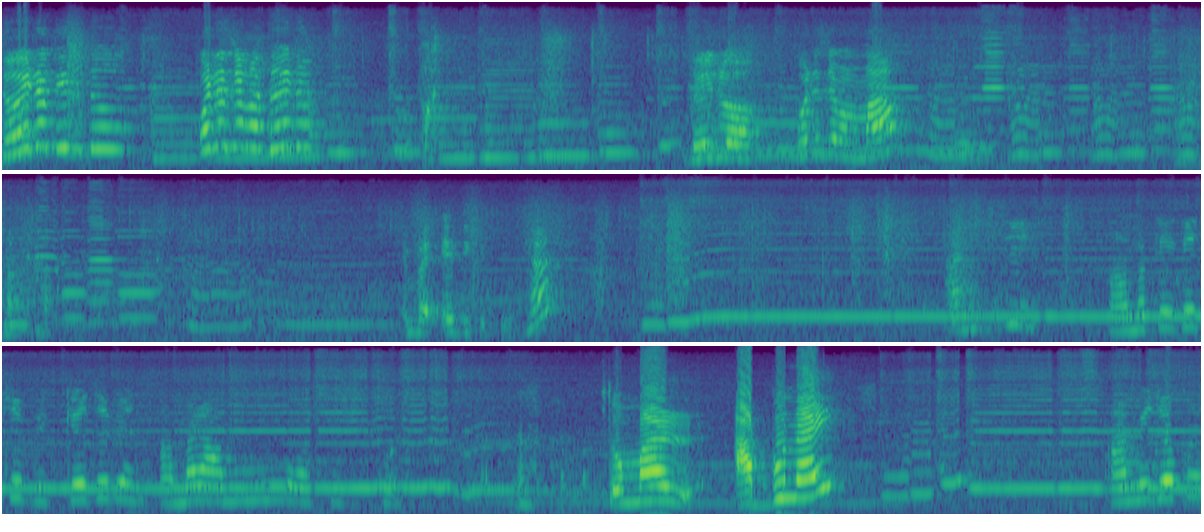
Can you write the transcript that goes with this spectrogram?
ধৈর্য কিন্তু পড়ে যাবা ধৈর্য ধৈর্য পড়ে যাবা মা। এবার এদিকে তুই হ্যাঁ? আন্টি আমাকে কিছু ভিক্ষে দেবেন? আমার আম্মু অসুস্থ। তোমার আব্বু নাই? আমি যখন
